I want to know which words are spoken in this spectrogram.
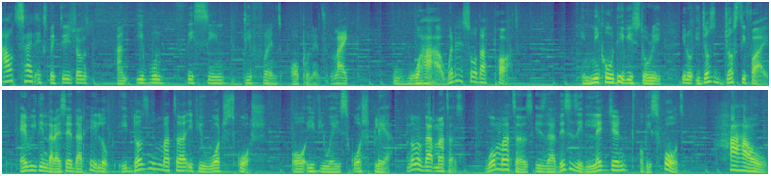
outside expectations, and even facing different opponents. Like, wow, when I saw that part, in Nico Davis' story, you know, it just justified everything that I said that, hey, look, it doesn't matter if you watch squash or if you were a squash player. None of that matters. What matters is that this is a legend of a sport. How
